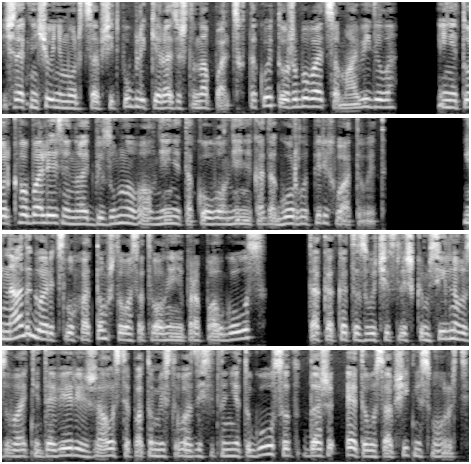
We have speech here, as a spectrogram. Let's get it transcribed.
и человек ничего не может сообщить публике, разве что на пальцах, такое тоже бывает, сама видела. И не только по болезни, но и от безумного волнения, такого волнения, когда горло перехватывает. Не надо говорить слух о том, что у вас от волнения пропал голос, так как это звучит слишком сильно, вызывает недоверие и жалость, а потом, если у вас действительно нет голоса, то даже этого сообщить не сможете.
